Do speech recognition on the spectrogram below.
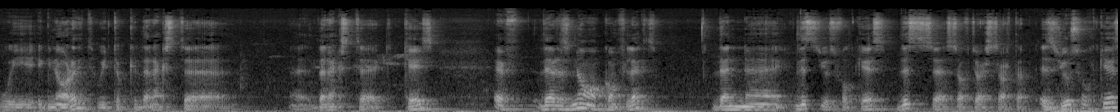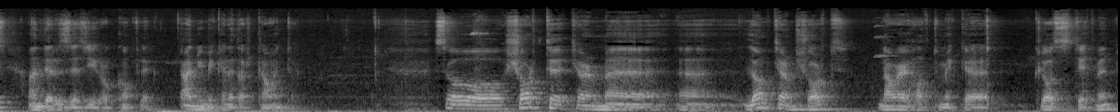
we ignore it. We took the next, uh, uh, the next uh, case. If there is no conflict, then this useful case, this software startup is useful case, and there is a zero conflict, and we make another counter. So short term, uh, uh, long term short. Now I have to make a close statement.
